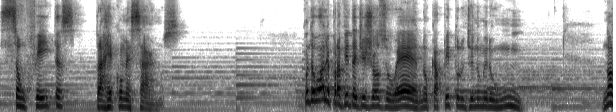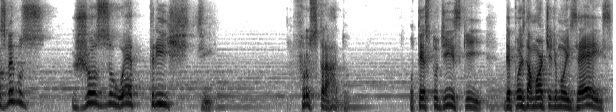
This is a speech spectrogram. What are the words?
são feitas para recomeçarmos. Quando eu olho para a vida de Josué, no capítulo de número 1, nós vemos Josué triste, frustrado. O texto diz que depois da morte de Moisés,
